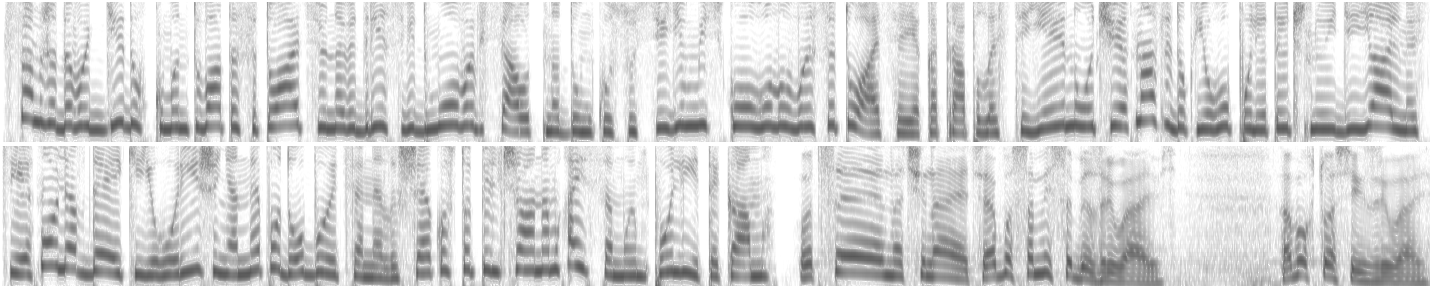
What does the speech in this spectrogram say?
Сам же Давид Дідух коментувати ситуацію на відріз відмовився. От на думку сусідів міського голови, ситуація, яка трапилась цієї ночі, наслідок його політичної діяльності. Мовляв, деякі його рішення не подобаються не лише костопільчанам, а й самим політикам. Оце починається, або самі себе зривають, або хтось їх зриває.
